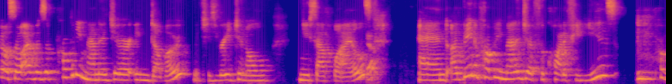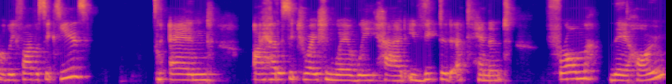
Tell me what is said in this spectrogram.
Sure. So I was a property manager in Dubbo, which is regional New South Wales. Yep. And I'd been a property manager for quite a few years, probably five or six years. And I had a situation where we had evicted a tenant from their home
